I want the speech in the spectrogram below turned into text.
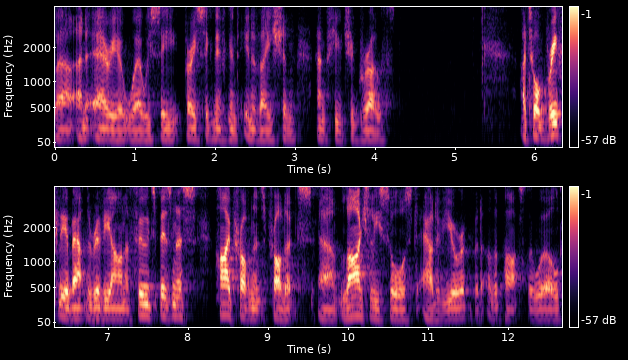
uh, an area where we see very significant innovation and future growth. I talked briefly about the Riviana Foods business, high provenance products, uh, largely sourced out of Europe, but other parts of the world,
